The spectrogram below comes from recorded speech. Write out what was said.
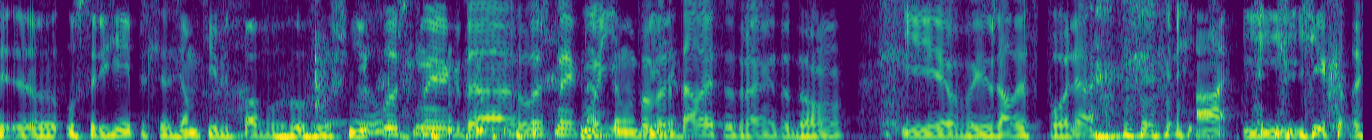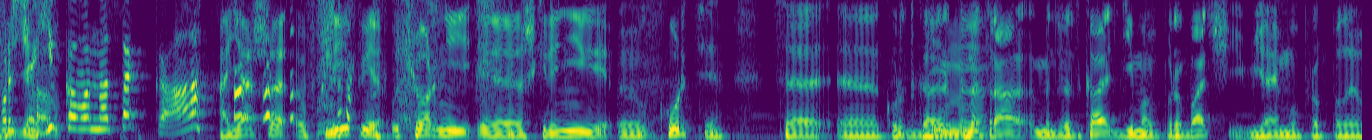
е, У Сергія після зйомки відпав глушник. Глушник, да, глушник. Ми автомобілі. поверталися з Рамі додому і виїжджали з поля. А, і їхали. Борщагівка вона така. А я ще в кліпі у чорній е, шкіряній е, куртці. Це е, куртка Діма. Дмитра Медведка. Діма, пробач, я йому пропалив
